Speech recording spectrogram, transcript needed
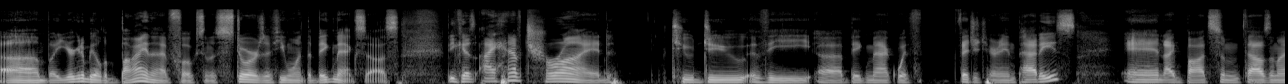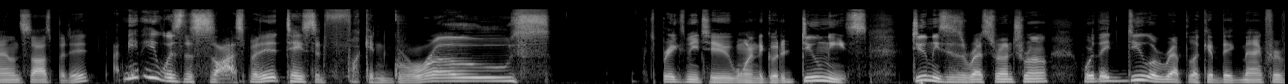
um, but you're going to be able to buy that, folks, in the stores if you want the Big Mac sauce, because I have tried to do the uh, Big Mac with vegetarian patties, and I bought some Thousand Island sauce, but it maybe it was the sauce, but it tasted fucking gross. Which brings me to wanting to go to Doomie's. Doomie's is a restaurant in Toronto where they do a replica Big Mac for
